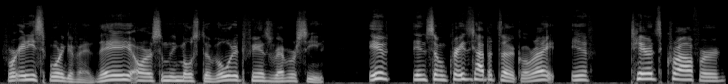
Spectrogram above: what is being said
for any sporting event. They are some of the most devoted fans we've ever seen. If in some crazy hypothetical, right? If Terrence Crawford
